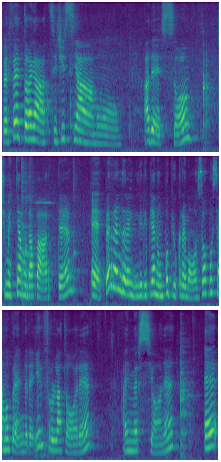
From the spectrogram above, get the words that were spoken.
Perfetto ragazzi, ci siamo! Adesso ci mettiamo da parte e per rendere il ripieno un po' più cremoso possiamo prendere il frullatore a immersione e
